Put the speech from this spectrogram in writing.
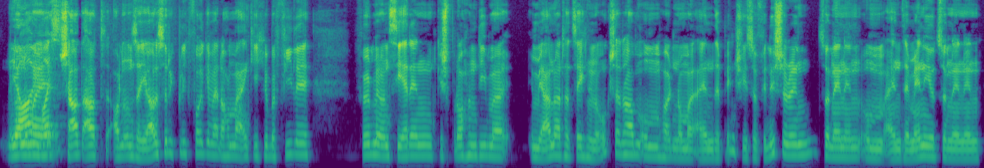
wir Ja, ja, ich mal weiß. Shoutout an unsere Jahresrückblickfolge, weil da haben wir eigentlich über viele Filme und Serien gesprochen, die wir im Januar tatsächlich noch angeschaut haben, um halt nochmal einen der Banshees of Inisherin zu nennen, um einen der Menu zu nennen,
